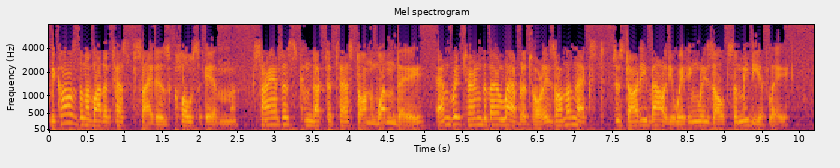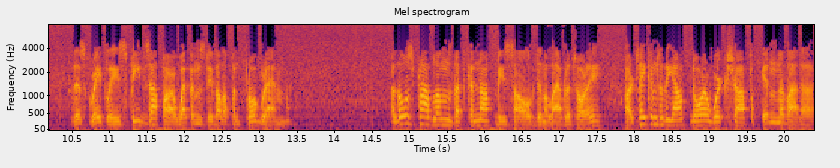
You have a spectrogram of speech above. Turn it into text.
Because the Nevada test site is close in, scientists conduct a test on one day and return to their laboratories on the next to start evaluating results immediately. This greatly speeds up our weapons development program. Those problems that cannot be solved in a laboratory are taken to the outdoor workshop in Nevada.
